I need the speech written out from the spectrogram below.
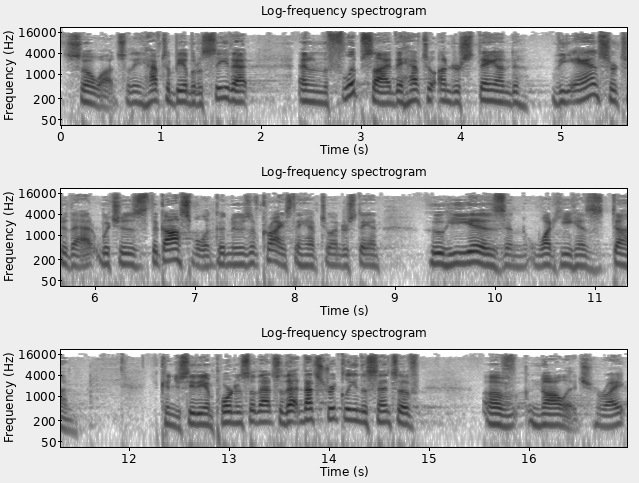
so on. So they have to be able to see that and on the flip side, they have to understand the answer to that, which is the gospel, the good news of Christ. They have to understand who he is and what he has done. Can you see the importance of that? So that, that's strictly in the sense of, of knowledge, right?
